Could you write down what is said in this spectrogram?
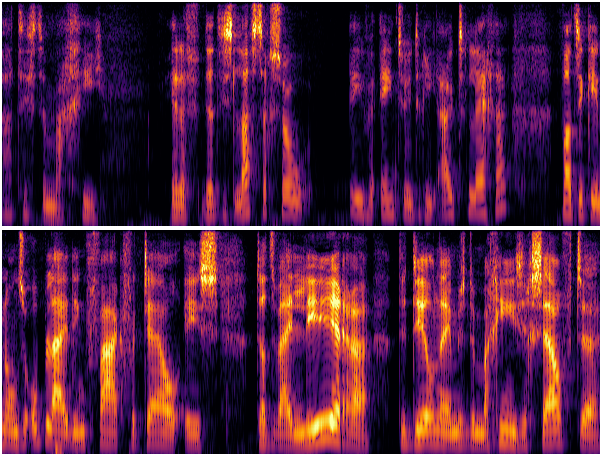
Wat is de magie? Ja, dat, dat is lastig zo even 1, 2, 3 uit te leggen. Wat ik in onze opleiding vaak vertel is dat wij leren de deelnemers de magie in zichzelf te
